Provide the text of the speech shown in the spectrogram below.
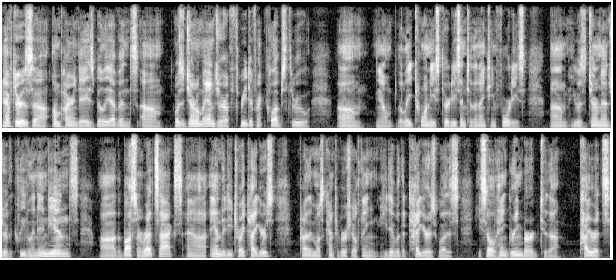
After his uh, umpiring days, Billy Evans um, was a general manager of three different clubs through, um, you know, the late 20s, 30s, into the 1940s. Um, he was general manager of the Cleveland Indians, uh, the Boston Red Sox, uh, and the Detroit Tigers. Probably the most controversial thing he did with the Tigers was he sold Hank Greenberg to the Pirates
